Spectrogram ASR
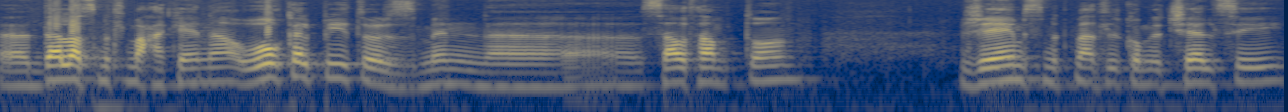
آه، دالاس مثل ما حكينا ووكر بيترز من آه، ساوثهامبتون جيمس مثل ما قلت لكم من تشيلسي.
